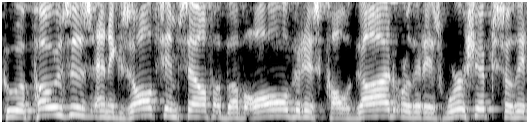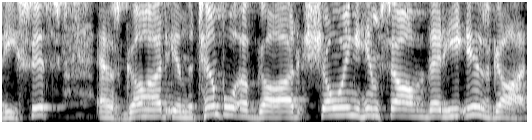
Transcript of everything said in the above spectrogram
Who opposes and exalts himself above all that is called God or that is worshiped so that he sits as God in the temple of God, showing himself that he is God.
